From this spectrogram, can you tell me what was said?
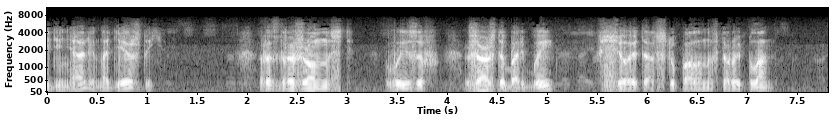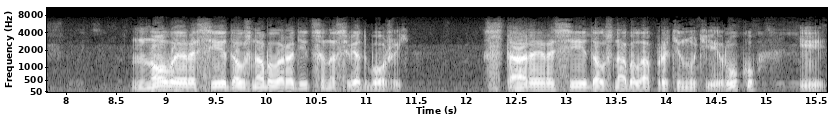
объединяли надеждой. Раздраженность, вызов, жажда борьбы — все это отступало на второй план. Новая Россия должна была родиться на свет Божий. Старая Россия должна была протянуть ей руку и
